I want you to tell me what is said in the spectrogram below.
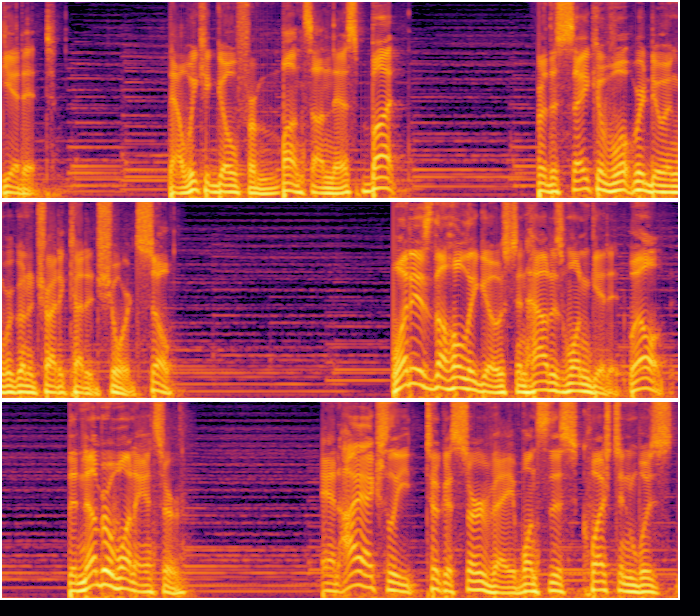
get it? Now, we could go for months on this, but for the sake of what we're doing, we're going to try to cut it short. So, what is the Holy Ghost and how does one get it? Well, the number one answer, and I actually took a survey once this question was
